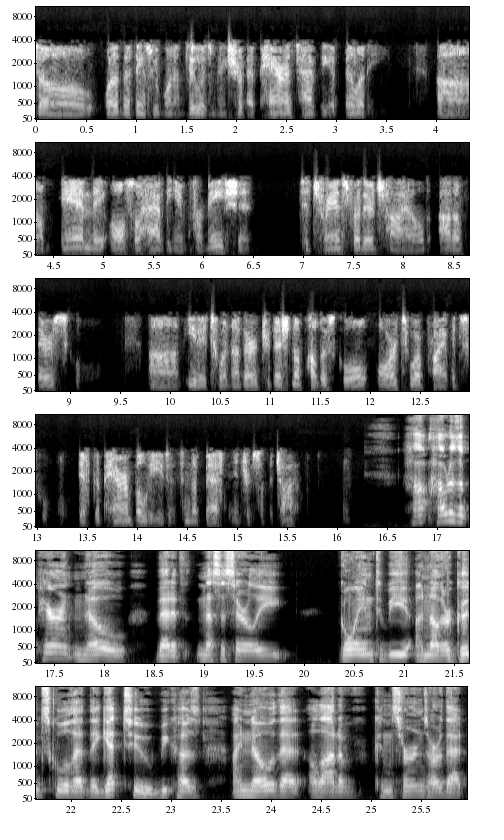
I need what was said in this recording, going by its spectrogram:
so one of the things we want to do is make sure that parents have the ability um, and they also have the information to transfer their child out of their school, um, either to another traditional public school or to a private school, if the parent believes it's in the best interest of the child. How, how does a parent know that it's necessarily going to be another good school that they get to? Because I know that a lot of concerns are that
